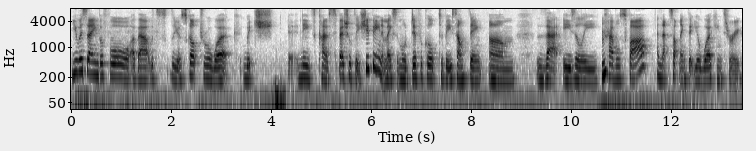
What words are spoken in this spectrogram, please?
You were saying before about with your sculptural work which needs kind of specialty shipping, it makes it more difficult to be something um, that easily mm-hmm. travels far, and that's something that you're working through.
